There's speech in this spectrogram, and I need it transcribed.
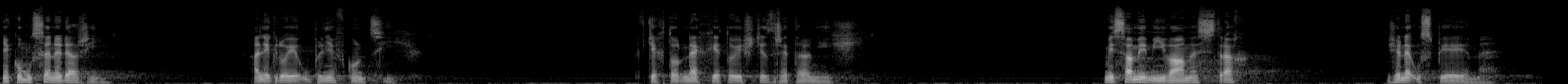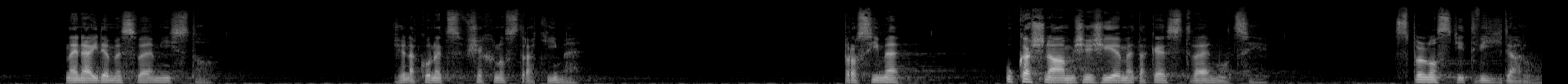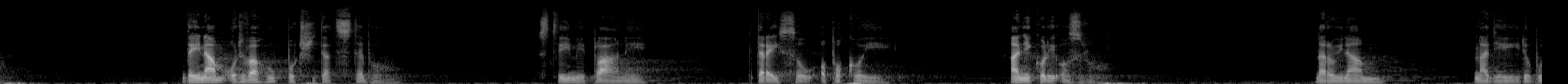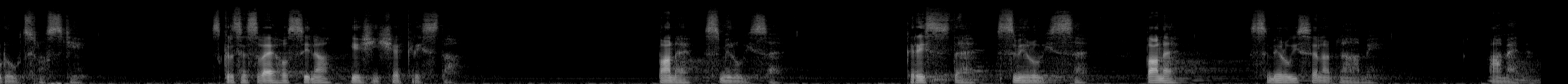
někomu se nedaří a někdo je úplně v koncích. V těchto dnech je to ještě zřetelnější. My sami míváme strach, že neuspějeme, nenajdeme své místo, že nakonec všechno ztratíme. Prosíme, ukaž nám, že žijeme také z tvé moci, z plnosti tvých darů. Dej nám odvahu počítat s tebou, s tvými plány, které jsou o pokoji a nikoli o zlu. Daruj nám naději do budoucnosti skrze svého syna Ježíše Krista. Pane, smiluj se. Kriste, smiluj se. Pane, smiluj se nad námi. Amen.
